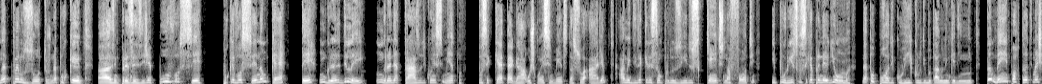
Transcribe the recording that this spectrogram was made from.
Não é pelos outros, não é porque as empresas exigem, é por você. Porque você não quer ter um grande delay, um grande atraso de conhecimento. Você quer pegar os conhecimentos da sua área à medida que eles são produzidos quentes na fonte e por isso você quer aprender o idioma. Não é por porra de currículo, de botar no LinkedIn. Também é importante, mas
